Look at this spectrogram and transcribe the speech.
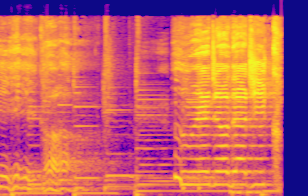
해가 왜 저다 지고운지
